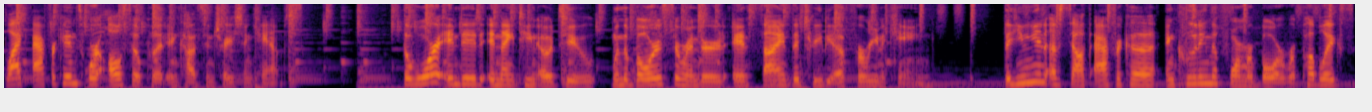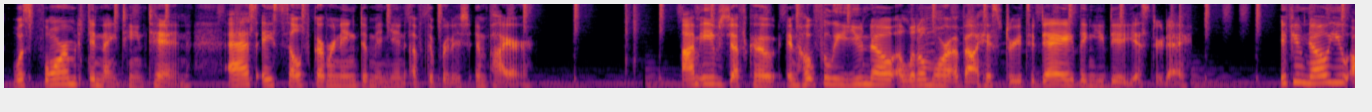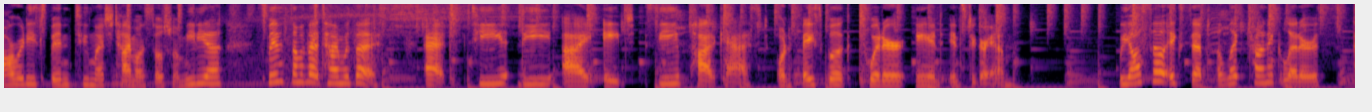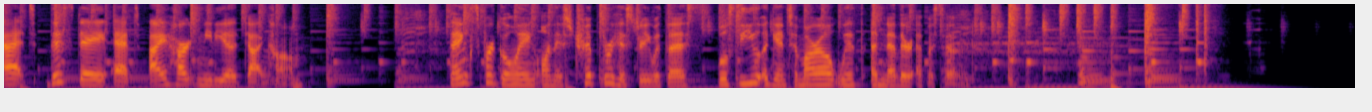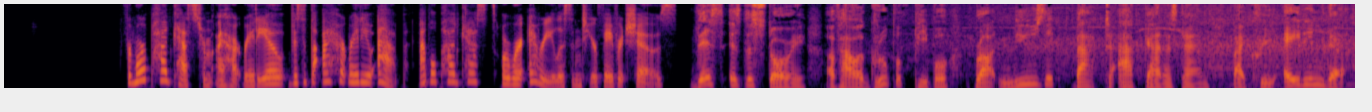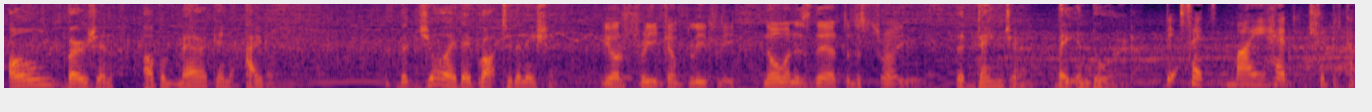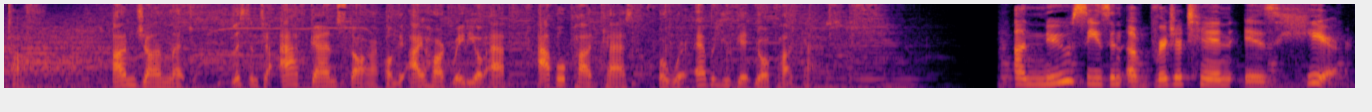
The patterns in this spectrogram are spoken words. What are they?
Black Africans were also put in concentration camps. The war ended in 1902 when the Boers surrendered and signed the Treaty of Vereeniging. The Union of South Africa, including the former Boer republics, was formed in 1910 as a self governing dominion of the British Empire. I'm Eves Jeffcoat, and hopefully, you know a little more about history today than you did yesterday. If you know you already spend too much time on social media, spend some of that time with us at TDIHC Podcast on Facebook, Twitter, and Instagram. We also accept electronic letters at thisday at iheartmedia.com. Thanks for going on this trip through history with us. We'll see you again tomorrow with another episode. For more podcasts from iHeartRadio, visit the iHeartRadio app, Apple Podcasts, or wherever you listen to your favorite shows. This is the story of how a group of people brought music back to Afghanistan by creating their own version of American Idol. The joy they brought to the nation. You're free completely. No one is there to destroy you. The danger they endured. They said my head should be cut off. I'm John Legend. Listen to Afghan Star on the iHeartRadio app, Apple Podcasts, or wherever you get your podcasts. A new season of Bridgerton is here.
